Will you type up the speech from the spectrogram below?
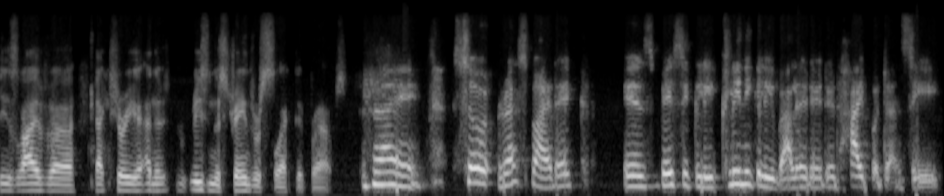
these live uh, bacteria and the reason the strains were selected, perhaps. Right. So Resbiotic is basically clinically validated high potency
